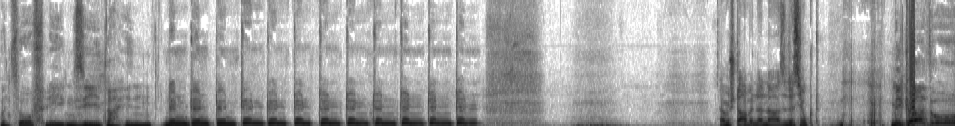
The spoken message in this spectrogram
Und so fliegen sie dahin. Dün, dün, dün, dün, dün, dün, dün, dün, dün, dün, dün. Wir haben Stab in der Nase, das juckt. Mikado!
